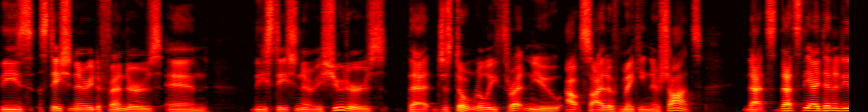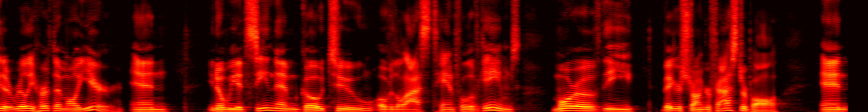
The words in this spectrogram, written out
these stationary defenders and these stationary shooters that just don't really threaten you outside of making their shots. That's that's the identity that really hurt them all year. And you know, we had seen them go to over the last handful of games more of the bigger, stronger, faster ball. And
